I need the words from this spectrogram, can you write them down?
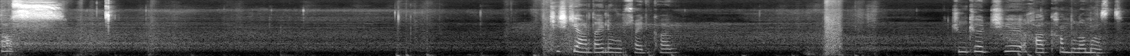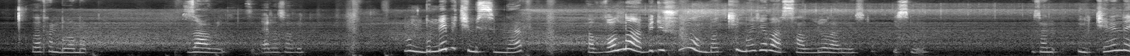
Pas. Keşke Arda'yla vursaydık abi. Çünkü açıyı Hakan bulamazdı. Zaten bulamadı. Zavi. Era Zavi. Oğlum bu ne biçim isimler? Ya vallahi bir düşünüyorum bakayım acaba sallıyorlar mı ismi- ismi? Mesela ülkenin de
